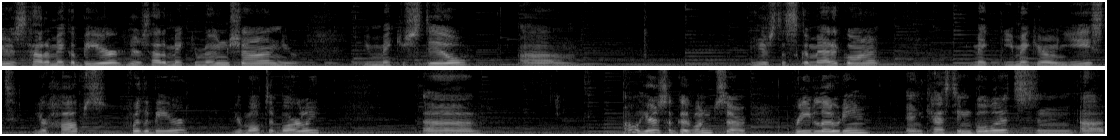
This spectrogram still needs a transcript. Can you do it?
here's how to make a beer here's how to make your moonshine your you make your still um here's the schematic on it make you make your own yeast your hops for the beer, your malted barley. Uh, oh, here's a good one. So, reloading and casting bullets and uh,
